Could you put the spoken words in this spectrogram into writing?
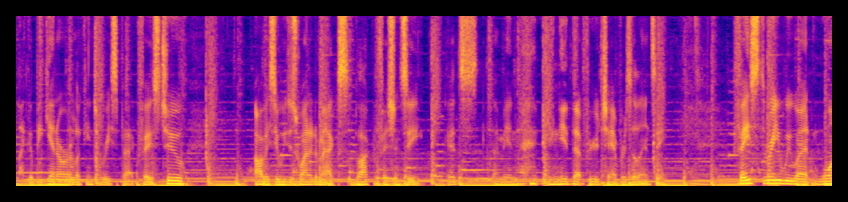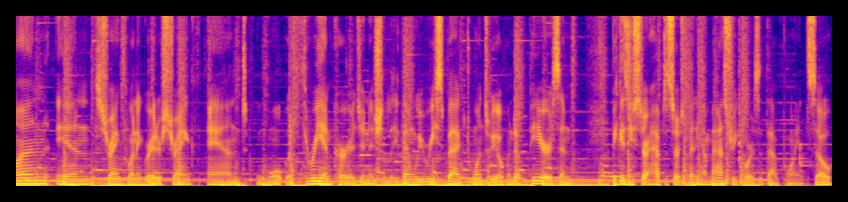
like a beginner or looking to respec. Phase two, obviously, we just wanted to max block proficiency. It's, I mean, you need that for your champ resiliency. Phase three, we went one in strength, one in greater strength, and three in courage initially. Then we respec once we opened up Pierce, and because you start have to start spending on mastery cores at that point. So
